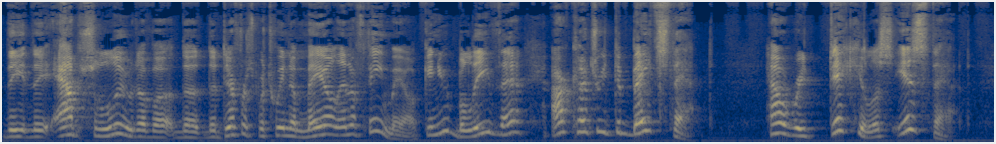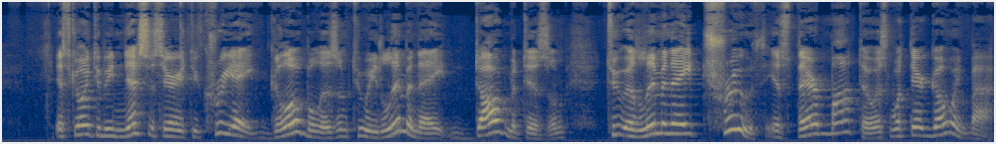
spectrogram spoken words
the, the absolute of a, the, the difference between a male and a female. Can you believe that? Our country debates that. How ridiculous is that? It's going to be necessary to create globalism to eliminate dogmatism, to eliminate truth is their motto, is what they're going by.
